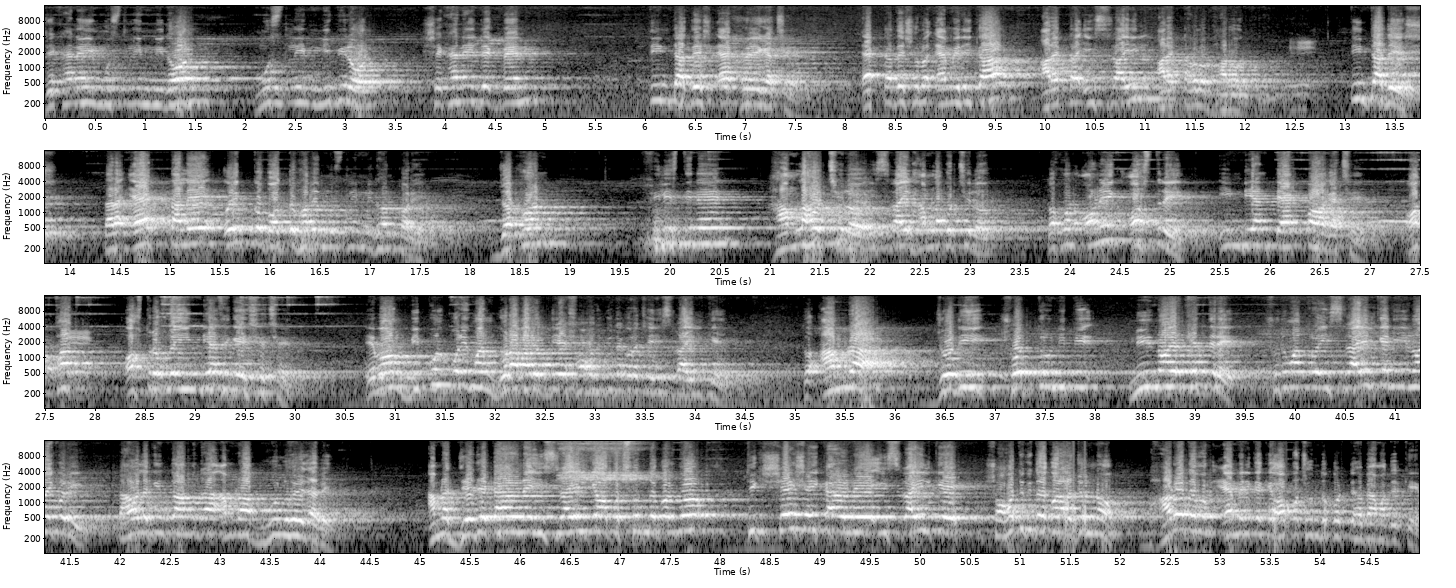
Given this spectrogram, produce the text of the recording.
যেখানেই মুসলিম নিধন, মুসলিম নিপীড়ন, সেখানেই দেখবেন তিনটা দেশ এক হয়ে গেছে। একটা দেশ হলো আমেরিকা, আরেকটা ইসরায়েল আরেকটা হলো ভারত। তিনটা দেশ, তারা এক তালে ঐক্যবদ্ধভাবে মুসলিম নিধন করে। যখন ফিলিস্তিনে হামলা হচ্ছিল ইসরায়েল হামলা করছিল, তখন অনেক অস্ত্রে ইন্ডিয়ান ট্যাগ পাওয়া গেছে। অর্থাৎ অস্ত্রগুলো ইন্ডিয়া থেকে এসেছে এবং বিপুল পরিমাণ গোলা বারুদ দিয়ে সহযোগিতা করেছে ইসরায়েলকে। তো আমরা যদি শত্রু নীতি নির্ণয়ের ক্ষেত্রে শুধুমাত্র ইসরায়েলকে নির্ণয় করি, তাহলে কিন্তু আমরা আমরা ভুল হয়ে যাবে। আমরা যে যে কারণে ইসরায়েলকে অপছন্দ করব, ঠিক সেই সেই কারণে ইসরায়েলকে সহযোগিতা করার জন্য ভারত এবং আমেরিকাকে অপছন্দ করতে হবে আমাদেরকে।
